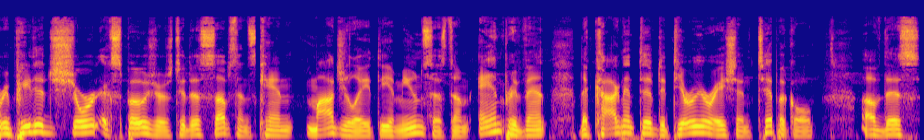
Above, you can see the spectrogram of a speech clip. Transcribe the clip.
Repeated short exposures to this substance can modulate the immune system and prevent the cognitive deterioration typical of this,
